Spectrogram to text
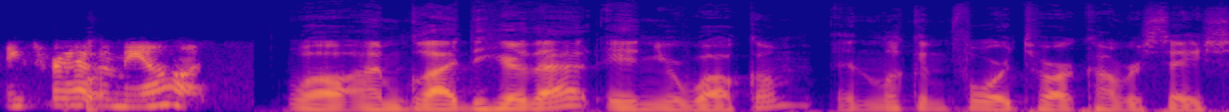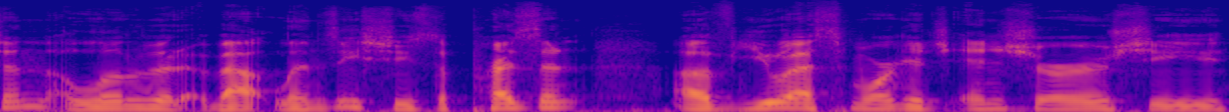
Thanks for having well, me on. Well, I'm glad to hear that, and you're welcome. And looking forward to our conversation. A little bit about Lindsay. She's the president of U.S. Mortgage Insurers. She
